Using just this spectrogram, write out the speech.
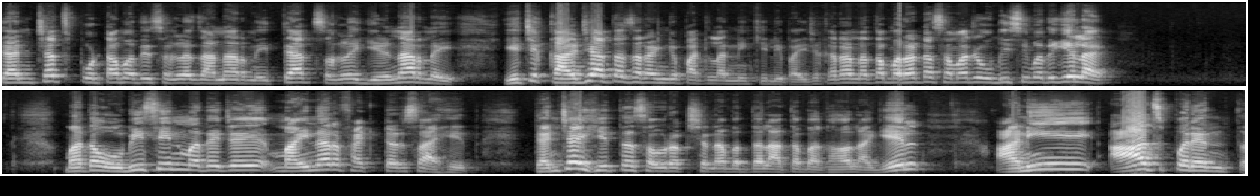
त्यांच्याच पोटामध्ये सगळं जाणार नाही त्याच सगळं गिळणार नाही याची काळजी आता जरांगे पाटलांनी केली पाहिजे. कारण आता मराठा समाज ओबीसी गेला गेलाय. मग आता ओबीसीमध्ये जे मायनर फॅक्टर्स आहेत त्यांच्या हित संरक्षणाबद्दल आता बघावं लागेल. आणि आजपर्यंत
